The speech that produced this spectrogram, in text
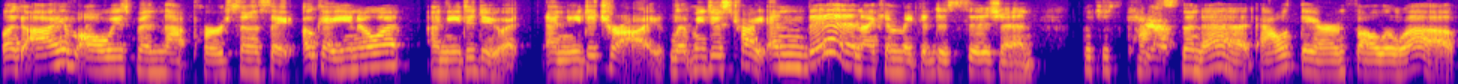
Like I have always been that person to say, "Okay, you know what? I need to do it. I need to try. Let me just try." And then I can make a decision, but just cast yeah. the net out there and follow up.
